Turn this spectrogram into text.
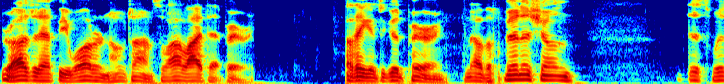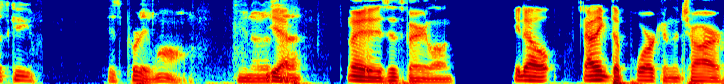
Your eyes would have to be watering the whole time. So I like that pairing. I think it's a good pairing. Now the finish on this whiskey is pretty long. You notice Yeah. that? It is. It's very long. You know, I think the pork and the char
